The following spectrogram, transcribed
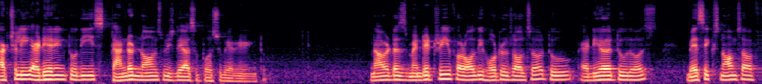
actually adhering to the standard norms which they are supposed to be adhering to. Now, it is mandatory for all the hotels also to adhere to those basics norms of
